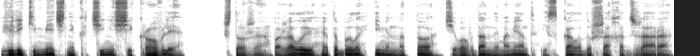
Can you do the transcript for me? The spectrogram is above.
великий мечник, чинящий кровли. Что же, пожалуй, это было именно то, чего в данный момент искала душа Хаджара.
